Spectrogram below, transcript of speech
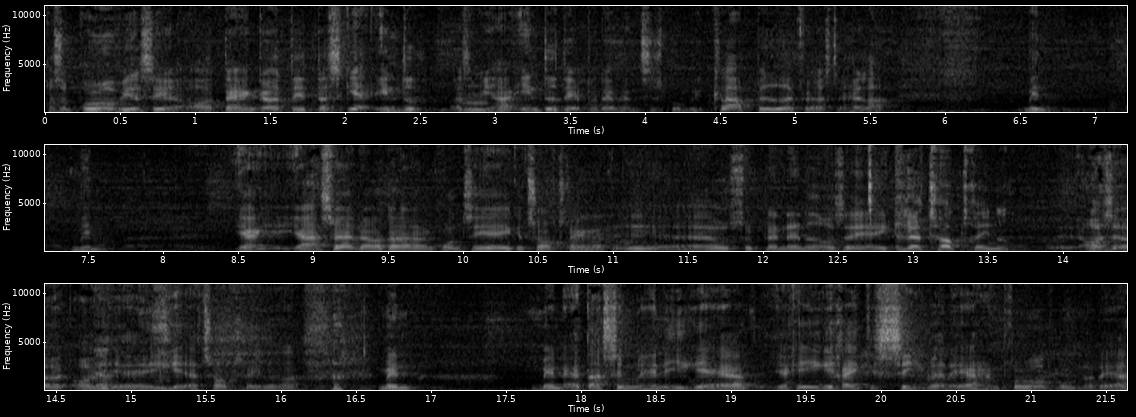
og så prøver vi at se, og da han gør det, der sker intet. Altså, mm. vi har intet der på det tidspunkt. Vi er klart bedre i første halvleg. Men, men jeg, jeg er svært, og der er en grund til, at jeg ikke er toptræner. Det er jo så blandt andet også, at jeg ikke... Eller toptrænet. Også, og ja. jeg ikke er toptræner. men, men at der simpelthen ikke er, jeg kan ikke rigtig se, hvad det er, han prøver på, når det er.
